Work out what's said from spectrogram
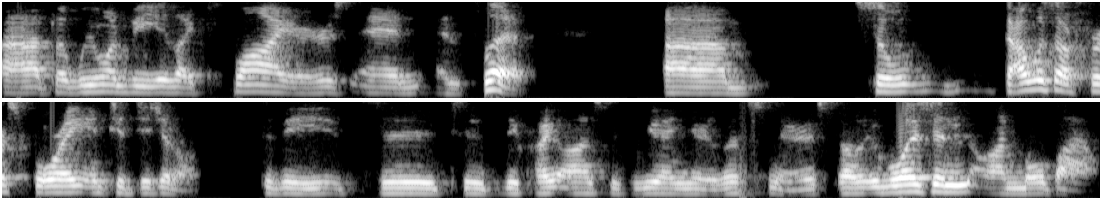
Uh, but we want to be like flyers and and Flipp. Um, so that was our first foray into digital. To be to to be quite honest with you and your listeners, so it wasn't on mobile.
